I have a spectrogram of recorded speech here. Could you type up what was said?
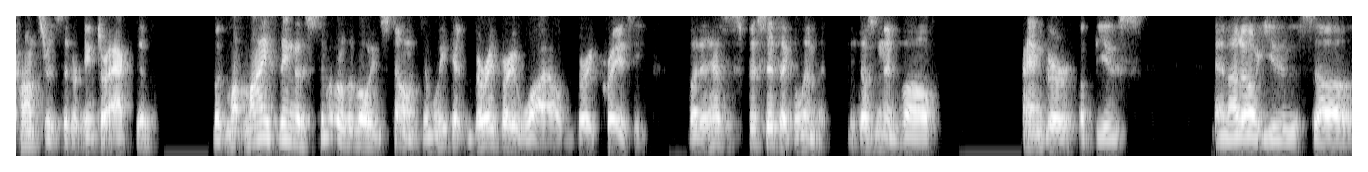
concerts that are interactive. But my, my thing is similar to the Rolling Stones, and we get very, very wild, very crazy, but it has a specific limit. It doesn't involve anger, abuse, and I don't use uh,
